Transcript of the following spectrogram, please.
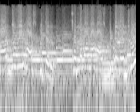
భార్గవి హాస్పిటల్. చందమామ హాస్పిటల్ ఎదురు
